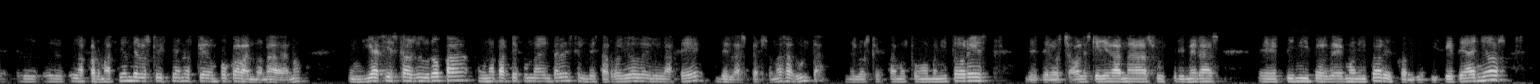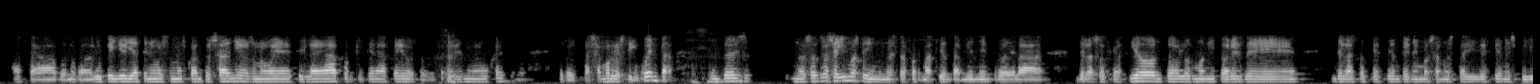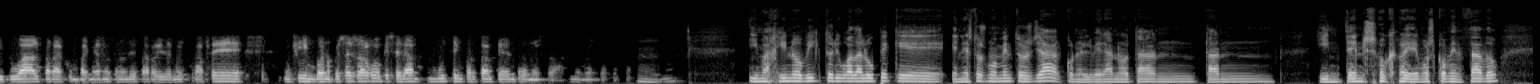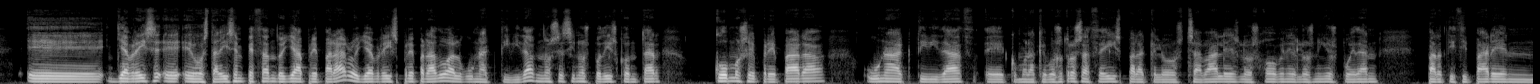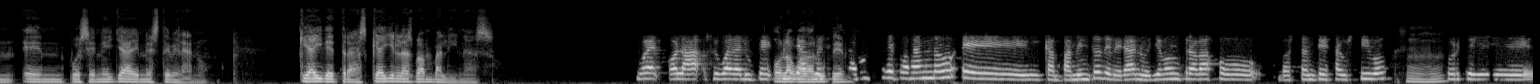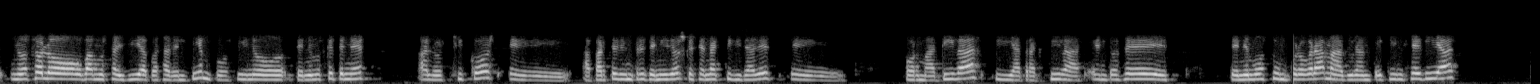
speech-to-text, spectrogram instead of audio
la formación de los cristianos queda un poco abandonada, ¿no? En Guías y Escados de Europa, una parte fundamental es el desarrollo de la fe de las personas adultas, de los que estamos como monitores, desde los chavales que llegan a sus primeras eh, pinitos de monitores con 17 años hasta, bueno, Guadalupe y yo ya tenemos unos cuantos años, no voy a decir la edad porque queda feo, sobre todo una mujer, pero, pasamos los 50. Entonces, nosotros seguimos teniendo nuestra formación también dentro de la, de la asociación, todos los monitores de, de la asociación tenemos a nuestra dirección espiritual para acompañarnos en el desarrollo de nuestra fe. En fin, bueno, pues eso es algo que será mucha importancia dentro de nuestra, de nuestra asociación. Mm. Imagino, Víctor y Guadalupe, que en estos momentos ya, con el verano tan, tan intenso que hemos comenzado, eh, ya habréis eh, eh, o estaréis empezando ya a preparar o ya habréis preparado alguna actividad. No sé si nos podéis contar cómo se prepara una actividad como la que vosotros hacéis para que los chavales, los jóvenes, los niños puedan participar en, en pues en ella en este verano. ¿Qué hay detrás? ¿Qué hay en las bambalinas? Bueno, hola, soy Guadalupe. Hola, pues Guadalupe. estamos preparando eh, el campamento de verano. Lleva un trabajo bastante exhaustivo porque no solo vamos allí a pasar el tiempo, sino tenemos que tener a los chicos, eh, aparte de entretenidos, que sean actividades eh, formativas y atractivas. Entonces, tenemos un programa durante 15 días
